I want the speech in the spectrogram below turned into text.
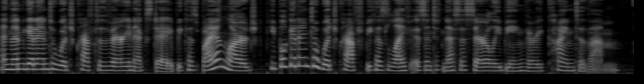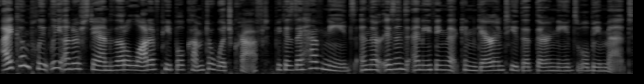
and then get into witchcraft the very next day because by and large, people get into witchcraft because life isn't necessarily being very kind to them. I completely understand that a lot of people come to witchcraft because they have needs and there isn't anything that can guarantee that their needs will be met.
